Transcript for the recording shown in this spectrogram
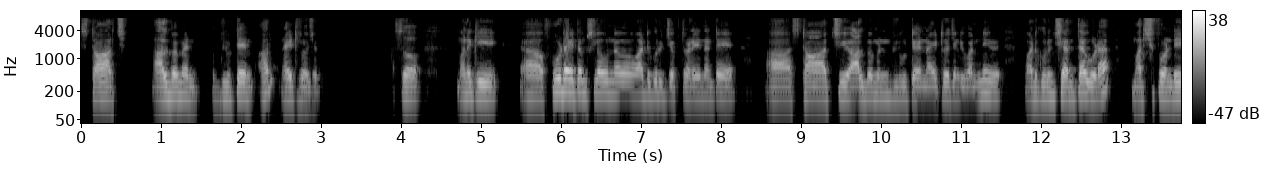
starch albumen gluten or nitrogen so మనకి ఫుడ్ ఐటమ్స్లో ఉన్న వాటి గురించి చెప్తున్నాడు. ఏంటంటే స్టార్చ్ ఆల్బమిన్ గ్లూటెన్ నైట్రోజన్ ఇవన్నీ వాటి గురించి అంతా కూడా మర్చిపోండి.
